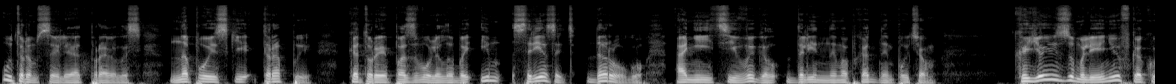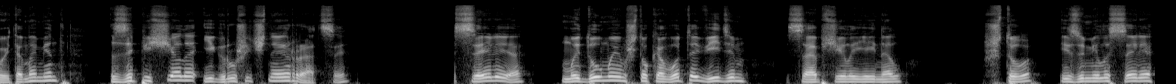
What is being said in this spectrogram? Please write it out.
Утром Селия отправилась на поиски тропы, которая позволила бы им срезать дорогу, а не идти в длинным обходным путем. К ее изумлению в какой-то момент запищала игрушечная рация. «Селия, мы думаем, что кого-то видим», — сообщила ей Нелл. «Что?» — изумилась Селия.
